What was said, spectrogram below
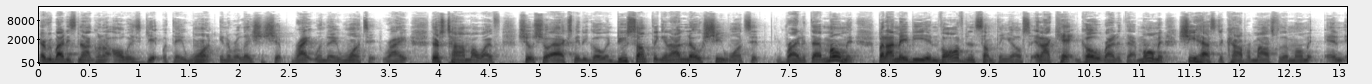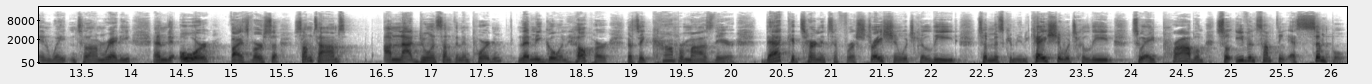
everybody's not going to always get what they want in a relationship right when they want it, right? There's time my wife, she'll, she'll ask me to go and do something, and I know she wants it right at that moment. But I may be involved in something else, and I can't go right at that moment. She has to compromise for the moment and, and wait until I'm ready. And the, or vice versa. Sometimes I'm not doing something important. Let me go and help her. There's a compromise there. That could turn into frustration, which could lead to miscommunication, which could lead to a problem. So even something as simple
